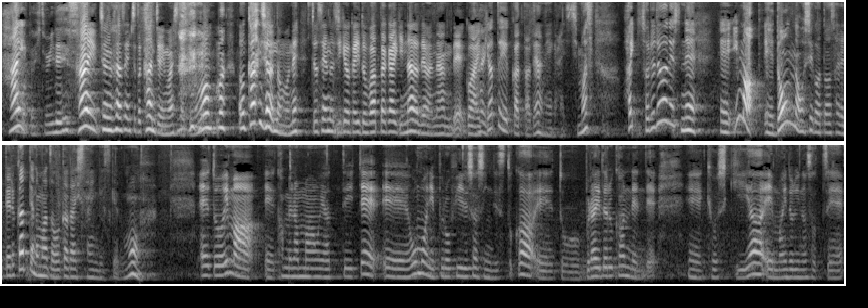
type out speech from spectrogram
はい。鎌田ひとみです。はい。ちょっとちょっと噛んじゃいましたけども、まあ、噛んじゃうのもね、女性の事業家井戸端会議ならではなんで、ご愛嬌ということでお願いします。はい、はい、それではですね、えー、今、えー、どんなお仕事をされてるかっていうのをまずお伺いしたいんですけども。えーと、今、えー、カメラマンをやっていて、えー、主にプロフィール写真ですとか、えーと、ブライダル関連で、えー、挙式や、えー、前撮りの撮影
